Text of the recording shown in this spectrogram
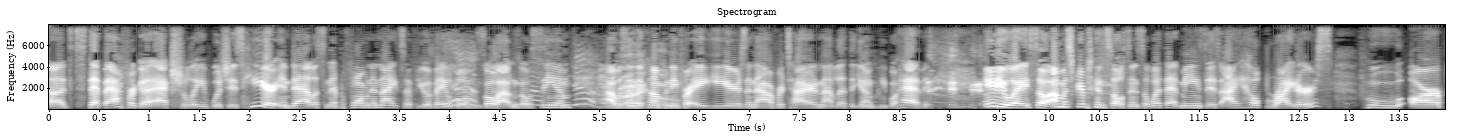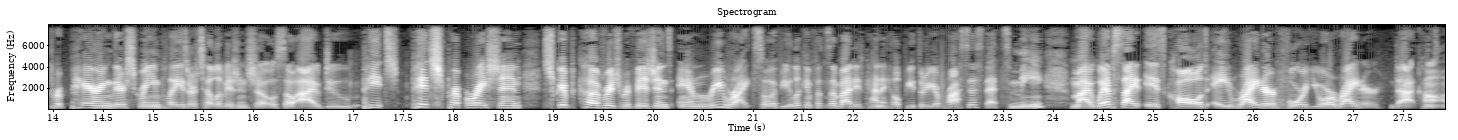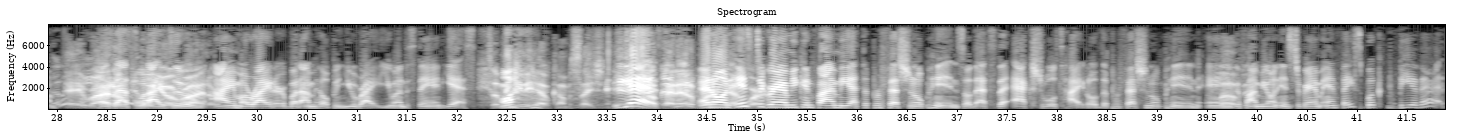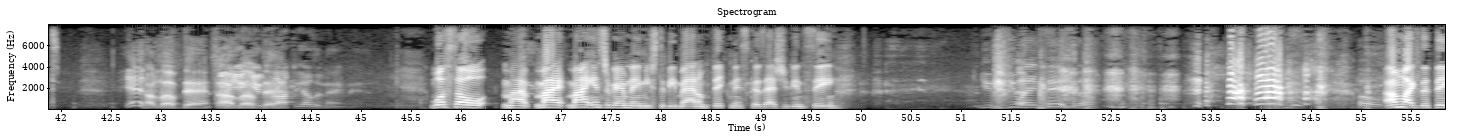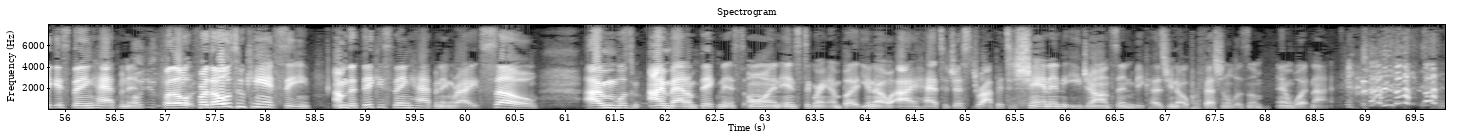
uh, Step Afrika actually, which is here in Dallas, and they're performing tonight. So if you're available, Yes, go out and go see them. I was in the company cool. for eight years, and now I've retired, and I let the young people have it. anyway, so I'm a script consultant. So what that means is I help writers who are preparing their screenplays or television shows. So I do pitch pitch preparation, script coverage, revisions, and rewrite. So if you're looking for somebody to kind of help you through your process, that's me. My website is called a writer for your writer.com. A So writer that's for what I your do. writer. I am a writer, but I'm helping you write. You understand? Yes. So me On- and you need to have a conversation. Yes. Okay, that'll work. and on that'll work. Instagram, you can find me at the Professional pen. So that's the actual title, the Professional pen. and Love you can it. find me on Instagram and Facebook via that. Yes. I love that. So I you, love you that. dropped the other name. Then. Well, so my my my Instagram name used to be Madam Thickness because, as you can see, You you ain't thick though. oh. I'm like the thickest thing happening. Oh, you for thought those for those who can't see, I'm the thickest thing happening, right? So. I'm was I'm Madam Thickness on Instagram, but you know I had to just drop it to Shannon E Johnson because you know professionalism and whatnot.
